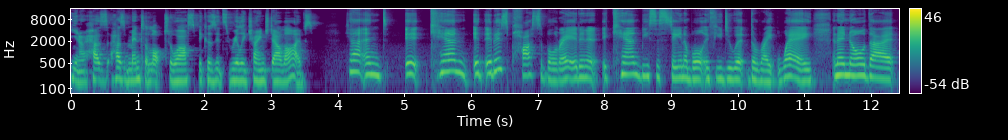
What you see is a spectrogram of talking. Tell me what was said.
you know, has has meant a lot to us because it's really changed our lives. Yeah, and it can it, it is possible right and it, it can be sustainable if you do it the right way and i know that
